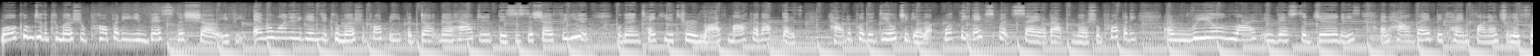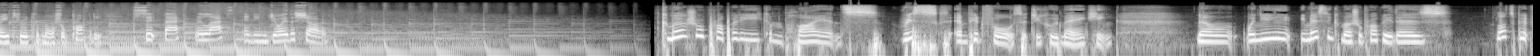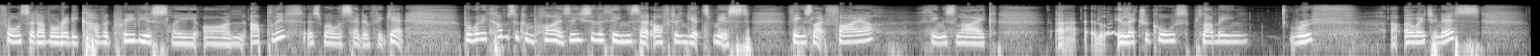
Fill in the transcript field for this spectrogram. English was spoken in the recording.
Welcome to the Commercial Property Investor Show. If you ever wanted to get into commercial property but don't know how to, this is the show for you. We're going to take you through live market updates, how to put a deal together, what the experts say about commercial property, and real life investor journeys and how they became financially free through commercial property. Sit back, relax, and enjoy the show. Commercial property compliance risks and pitfalls that you could be making. Now, when you invest in commercial property, there's lots of pitfalls that I've already covered previously on uplift as well as set and forget. But when it comes to compliance, these are the things that often gets missed. Things like fire, things like uh, electricals, plumbing, roof, uh, OH&S,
